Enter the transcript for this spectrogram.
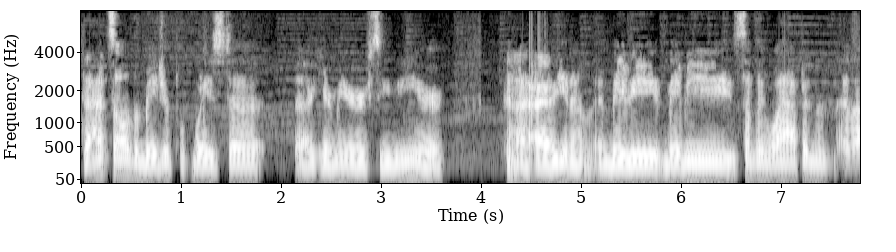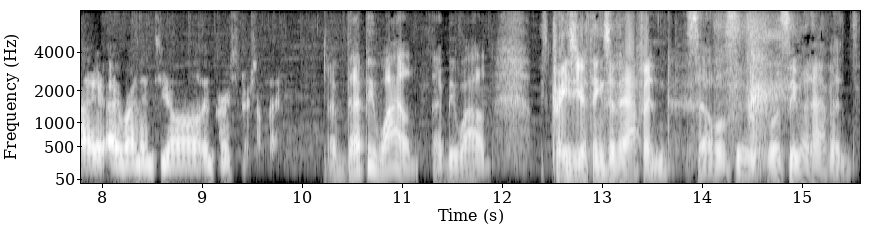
that's all the major p- ways to uh, hear me or see me, or and I, I, you know, and maybe maybe something will happen and, and I, I run into y'all in person or something. That'd be wild. That'd be wild. Crazier things have happened, so we'll see. We'll see what happens.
